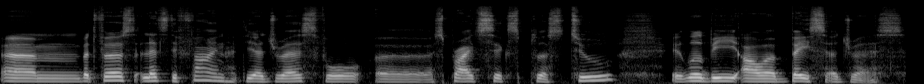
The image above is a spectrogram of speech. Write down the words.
Um, but first, let's define the address for uh, sprite 6 plus 2. It will be our base address.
